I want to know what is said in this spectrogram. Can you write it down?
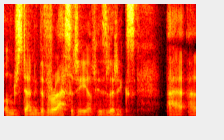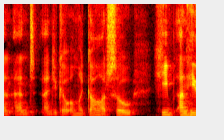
understanding the veracity of his lyrics. Uh, and, and, and you go, oh my God, so he and he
